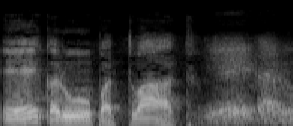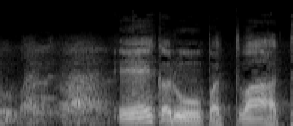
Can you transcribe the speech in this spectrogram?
एकरूपत्वात्। एकरूपत्वात्।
